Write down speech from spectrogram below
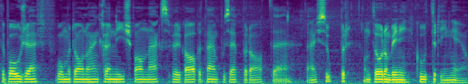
der Bauchef, den wir hier noch haben können einspannen extra für Gabentempo separat, äh, der ist super. Und darum bin ich guter Dinge, ja.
